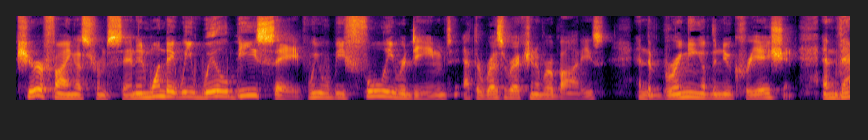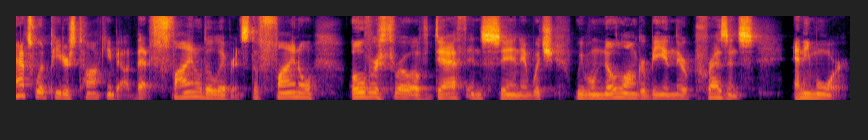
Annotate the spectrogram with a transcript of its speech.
purifying us from sin. And one day we will be saved. We will be fully redeemed at the resurrection of our bodies and the bringing of the new creation. And that's what Peter's talking about that final deliverance, the final overthrow of death and sin, in which we will no longer be in their presence anymore.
